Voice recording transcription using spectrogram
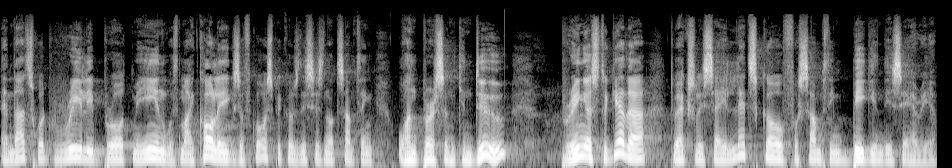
and that's what really brought me in with my colleagues, of course, because this is not something one person can do. Bring us together to actually say, let's go for something big in this area.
